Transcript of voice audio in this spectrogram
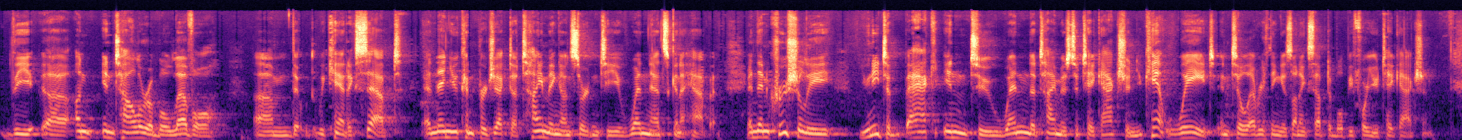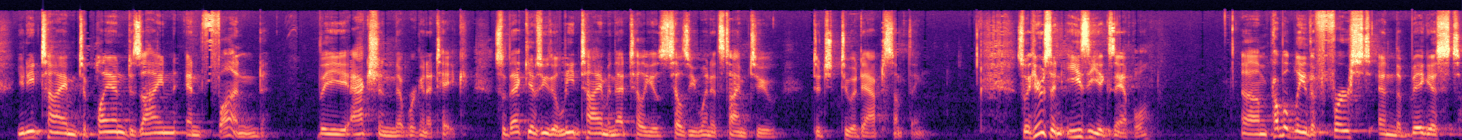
the uh, intolerable level um, that we can't accept, and then you can project a timing uncertainty when that's going to happen. And then crucially, you need to back into when the time is to take action. You can't wait until everything is unacceptable before you take action. You need time to plan, design, and fund the action that we're going to take. So that gives you the lead time, and that tell you, tells you when it's time to, to, to adapt something. So here's an easy example. Um, probably the first and the biggest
